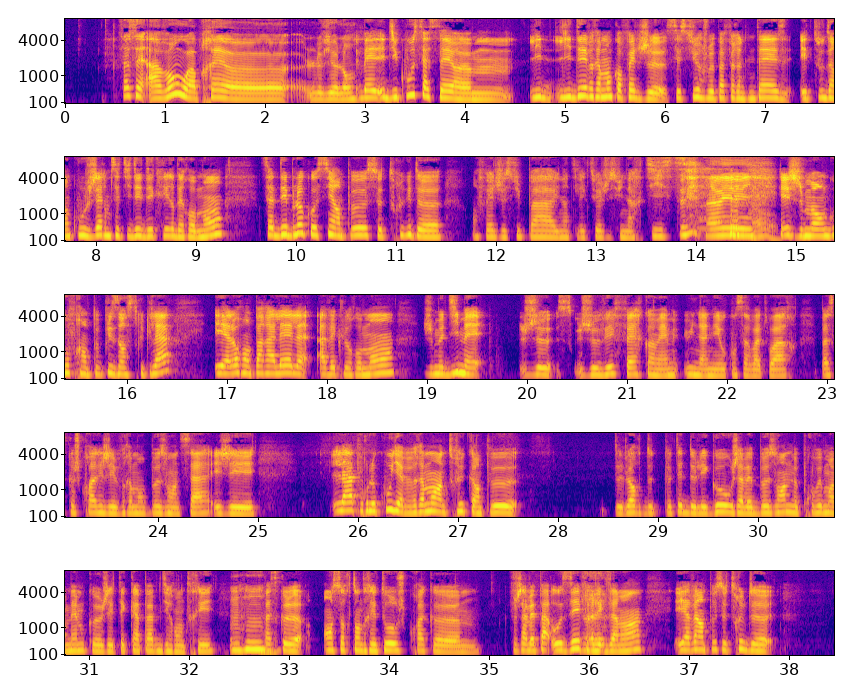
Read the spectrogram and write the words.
Ça, c'est avant ou après euh, le violon? Ben, et Du coup, ça c'est euh, l'idée vraiment qu'en fait, c'est sûr, je veux pas faire une thèse, et tout d'un coup, germe cette idée d'écrire des romans. Ça débloque aussi un peu ce truc de, en fait, je suis pas une intellectuelle, je suis une artiste. Ah oui, oui. et je m'engouffre un peu plus dans ce truc-là. Et alors, en parallèle avec le roman, je me dis, mais je, je vais faire quand même une année au conservatoire parce que je crois que j'ai vraiment besoin de ça. Et j'ai là, pour le coup, il y avait vraiment un truc un peu de l'ordre peut-être de l'ego où j'avais besoin de me prouver moi-même que j'étais capable d'y rentrer. Mhm. Parce que en sortant de réto, je crois que j'avais pas osé faire l'examen. Et il y avait un peu ce truc de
